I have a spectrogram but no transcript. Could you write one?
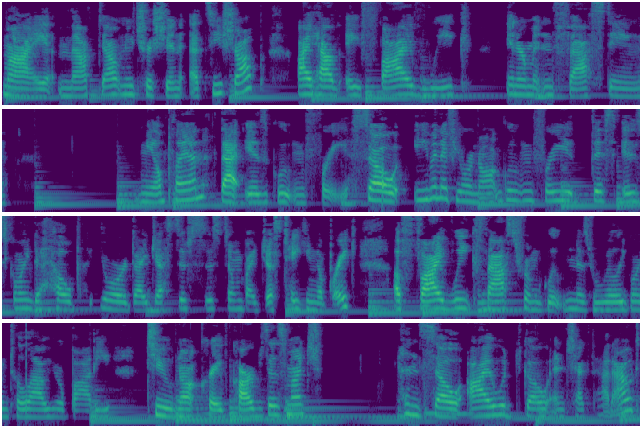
my mapped out nutrition Etsy shop. I have a five week intermittent fasting meal plan that is gluten free. So, even if you're not gluten free, this is going to help your digestive system by just taking a break. A five week fast from gluten is really going to allow your body to not crave carbs as much. And so I would go and check that out.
